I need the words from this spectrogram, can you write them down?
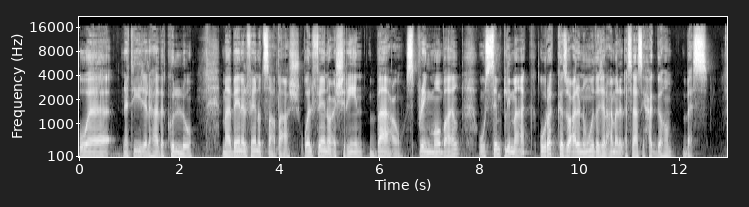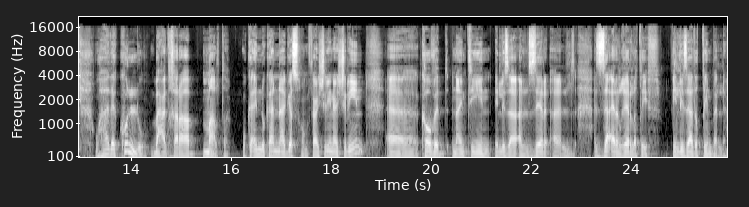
ونتيجة لهذا كله ما بين 2019 و2020 باعوا Spring Mobile و Simply Mac وركزوا على نموذج العمل الأساسي حقهم بس. وهذا كله بعد خراب مالطا. وكأنه كان ناقصهم في 2020 آه كوفيد 19 اللي الزير الزائر الغير لطيف. اللي زاد الطين بلة.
